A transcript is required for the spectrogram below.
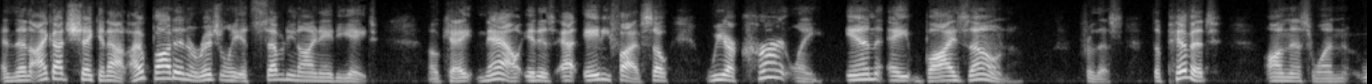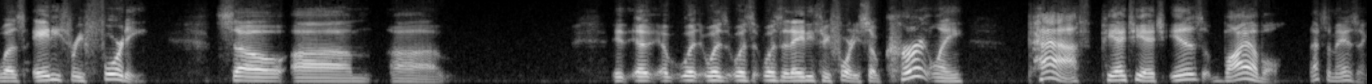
and then I got shaken out. I bought in originally at 79.88. Okay, now it is at 85. So we are currently in a buy zone for this. The pivot on this one was 83.40. So um, uh, it, it, was was was at 83.40. So currently, Path PATH is buyable. That's amazing.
